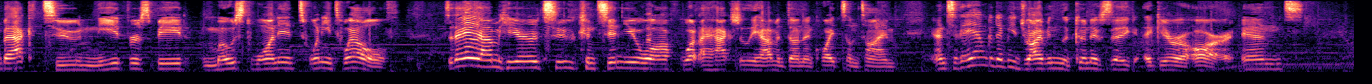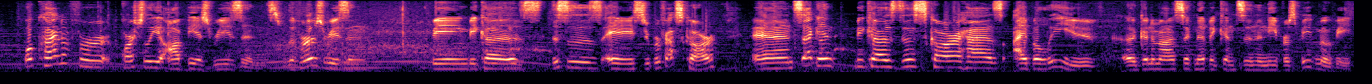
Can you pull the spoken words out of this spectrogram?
back to Need for Speed Most Wanted 2012. Today I'm here to continue off what I actually haven't done in quite some time, and today I'm going to be driving the Koenigsegg Agera R, and, well, kind of for partially obvious reasons. The first reason being because this is a super fast car, and second, because this car has, I believe, a good amount of significance in the Need for Speed movie.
